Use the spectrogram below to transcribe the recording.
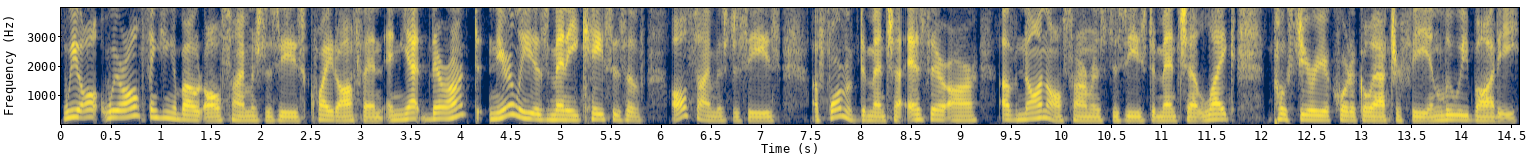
we all we're all thinking about Alzheimer's disease quite often, and yet there aren't nearly as many cases of Alzheimer's disease, a form of dementia, as there are of non-Alzheimer's disease dementia, like posterior cortical atrophy and Lewy body,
